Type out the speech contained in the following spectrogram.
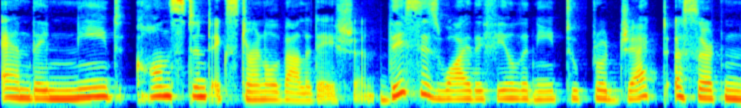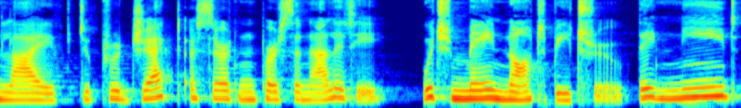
And they need constant external validation. This is why they feel the need to project a certain life, to project a certain personality which may not be true. They need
